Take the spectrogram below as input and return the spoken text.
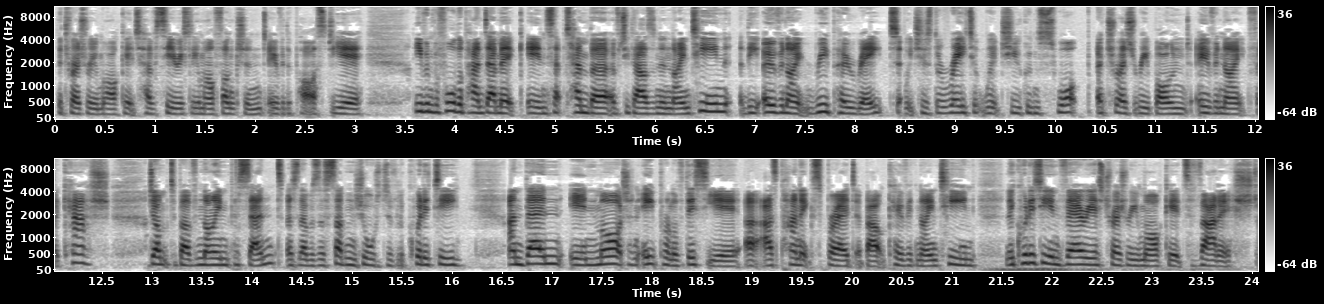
the treasury market have seriously malfunctioned over the past year. Even before the pandemic in September of 2019, the overnight repo rate, which is the rate at which you can swap a treasury bond overnight for cash, jumped above 9% as there was a sudden shortage of liquidity. And then in March and April of this year, uh, as panic spread about COVID 19, liquidity in various treasury markets vanished.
